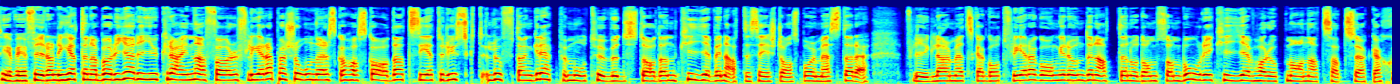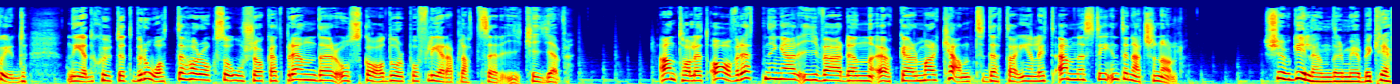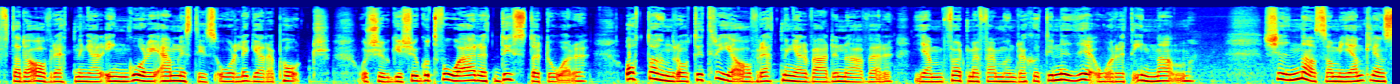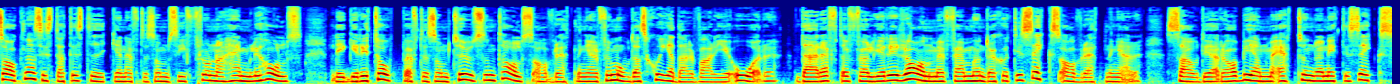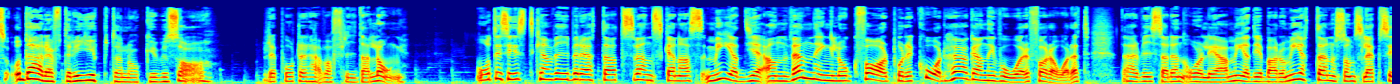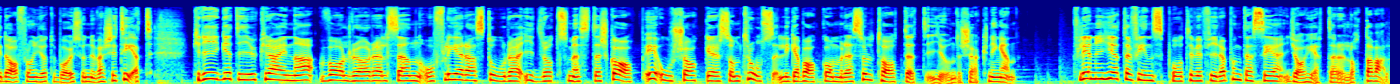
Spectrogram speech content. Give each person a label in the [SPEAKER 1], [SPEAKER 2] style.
[SPEAKER 1] TV4-nyheterna börjar i Ukraina för flera personer ska ha skadats i ett ryskt luftangrepp mot huvudstaden Kiev i natt, det säger stans borgmästare. Flyglarmet ska gått flera gånger under natten och de som bor i Kiev har uppmanats att söka skydd. Nedskjutet bråte har också orsakat bränder och skador på flera platser i Kiev. Antalet avrättningar i världen ökar markant, detta enligt Amnesty International.
[SPEAKER 2] 20 länder med bekräftade avrättningar ingår i Amnestys årliga rapport och 2022 är ett dystert år. 883 avrättningar världen över jämfört med 579 året innan. Kina, som egentligen saknas i statistiken eftersom siffrorna hemlighålls, ligger i topp eftersom tusentals avrättningar förmodas ske där varje år. Därefter följer Iran med 576 avrättningar, Saudiarabien med 196 och därefter Egypten och USA.
[SPEAKER 1] Reporter här var Frida Lång. Och till sist kan vi berätta att svenskarnas medieanvändning låg kvar på rekordhöga nivåer förra året. Det här visar den årliga mediebarometern som släpps idag från Göteborgs universitet. Kriget i Ukraina, valrörelsen och flera stora idrottsmästerskap är orsaker som tros ligga bakom resultatet i undersökningen. Fler nyheter finns på tv4.se. Jag heter Lotta Wall.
